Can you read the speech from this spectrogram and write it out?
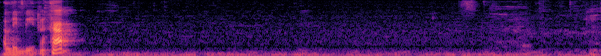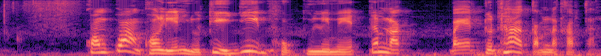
อะไรบีนะครับ ความกว้างของเหรียญอยู่ที่ยี่หกมิลลิเมตรน้ำหนักแปดจุดห้ากรัมนะครับท่าน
